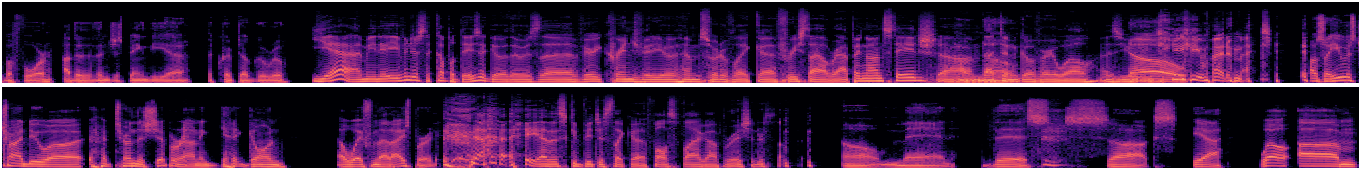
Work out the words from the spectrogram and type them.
before other than just being the uh the crypto guru? Yeah, I mean, even just a couple days ago, there was a very cringe video of him sort of like uh, freestyle rapping on stage. Um, Oh, no. That didn't go very well, as you No. you might imagine. Oh, so he was trying to uh turn the ship around and get it going away from that iceberg. yeah, this could be just like a false flag operation or something. Oh man, this sucks. Yeah. Well, um,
